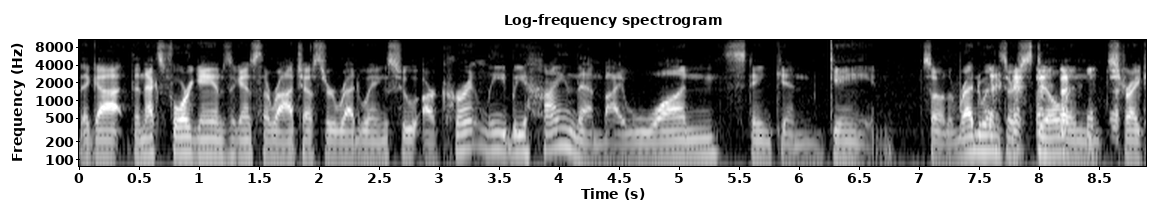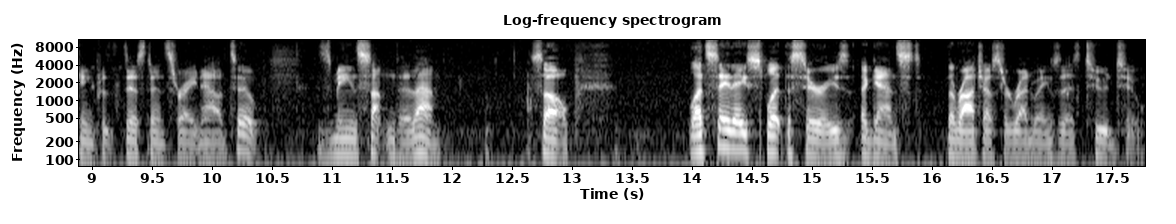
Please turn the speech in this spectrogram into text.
they got the next four games against the Rochester Red Wings, who are currently behind them by one stinking game. So the Red Wings are still in striking distance right now too. This means something to them. So let's say they split the series against the Rochester Red Wings and it's two to two.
